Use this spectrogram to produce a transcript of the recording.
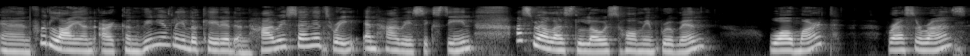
And Food Lion are conveniently located on Highway 73 and Highway 16, as well as Lowe's Home Improvement, Walmart, restaurants,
